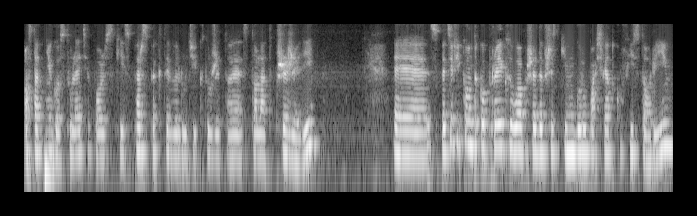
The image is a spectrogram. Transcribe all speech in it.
ostatniego stulecia Polski z perspektywy ludzi, którzy te 100 lat przeżyli. E, specyfiką tego projektu była przede wszystkim grupa świadków historii,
